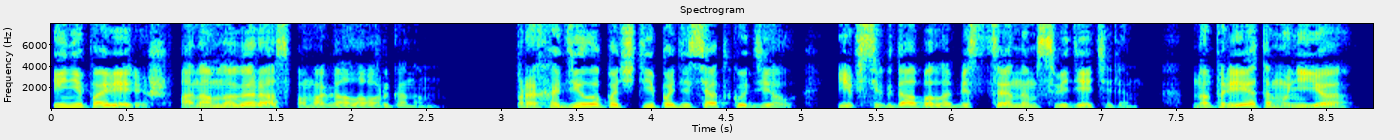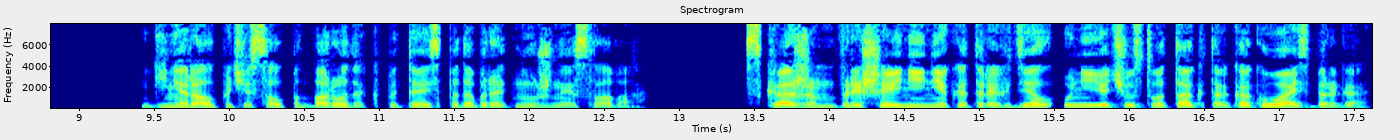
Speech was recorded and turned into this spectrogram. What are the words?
и не поверишь, она много раз помогала органам. Проходила почти по десятку дел и всегда была бесценным свидетелем, но при этом у нее... Генерал почесал подбородок, пытаясь подобрать нужные слова. Скажем, в решении некоторых дел у нее чувство такта, как у айсберга,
